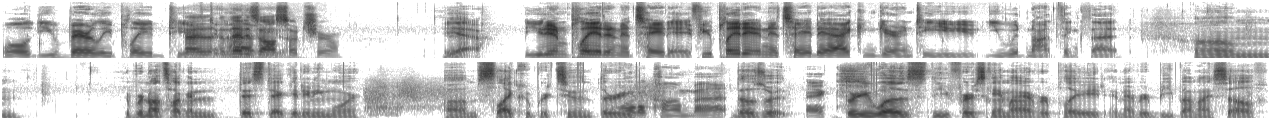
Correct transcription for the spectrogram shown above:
well you barely played tf2 That, that have is you? also true. Yeah. You didn't play it in its heyday. If you played it in its heyday, I can guarantee you you, you would not think that. Um, if we're not talking this decade anymore, um, Sly Cooper two and three. Mortal Kombat Those were X. three was the first game I ever played and ever beat by myself.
